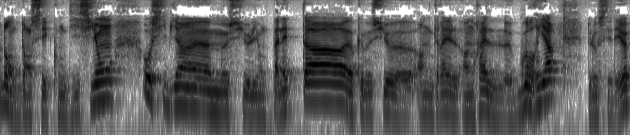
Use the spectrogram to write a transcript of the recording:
Donc, dans ces conditions, aussi bien M. Léon Panetta que M. Angel, Angel Gouria de l'OCDE,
